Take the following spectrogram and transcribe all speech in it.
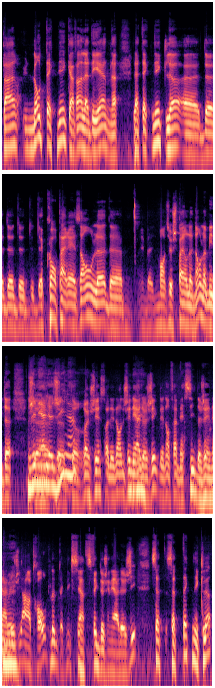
par une autre technique avant l'ADN, la technique là, euh, de, de, de, de, comparaison là, de ben, mon Dieu, je perds le nom, là, mais de généalogie, de, registre des noms généalogiques, des noms de famille, merci, de généalogie, entre autres, là, une technique scientifique de généalogie. Cette, cette technique-là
